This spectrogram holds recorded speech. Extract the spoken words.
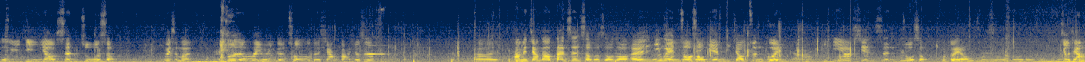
不一定要伸左手。为什么很多人会有一个错误的想法，就是呃，他们讲到单伸手的时候说，哎，因为左手边比较尊贵。一定要先伸左手，不对哦，就这样。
